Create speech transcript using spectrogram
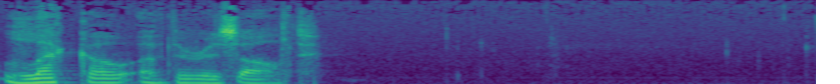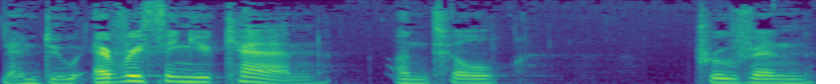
let go of the result. And do everything you can until proven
